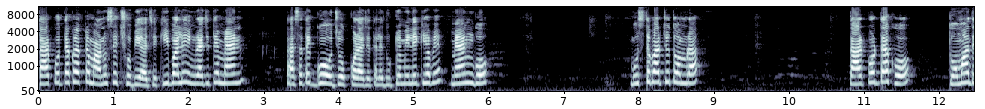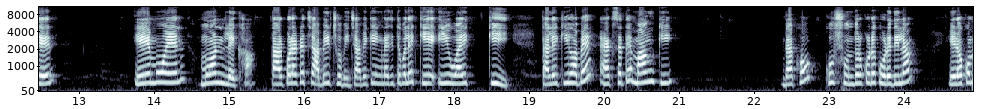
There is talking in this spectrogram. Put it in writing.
তারপর দেখো, একটা মানুষের ছবি আছে। কি বলে ইংরাজিতে? ম্যান তার সাথে গো যোগ করা আছে। তাহলে দুটো মিলে কি হবে? ম্যাঙ্গো বুঝতে পারছ তোমরা? তারপর দেখো, তোমাদের এম ও এন মন লেখা। তারপর একটা চাবির ছবি। চাবিকে ইংরাজিতে বলে কে ই ওয়াই কি। তাহলে কি হবে? একসাথে মাংকি। দেখো, খুব সুন্দর করে করে দিলাম। এরকম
